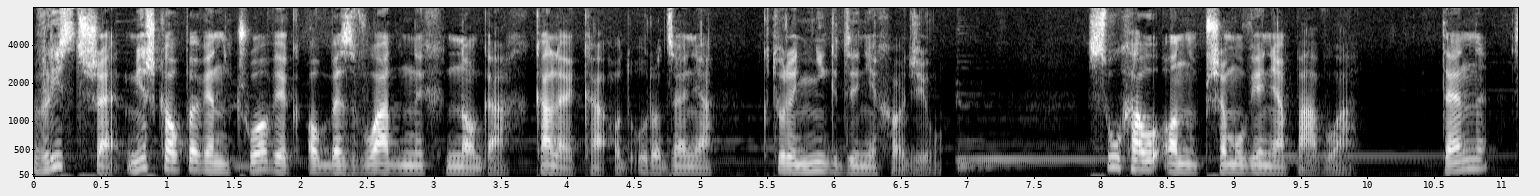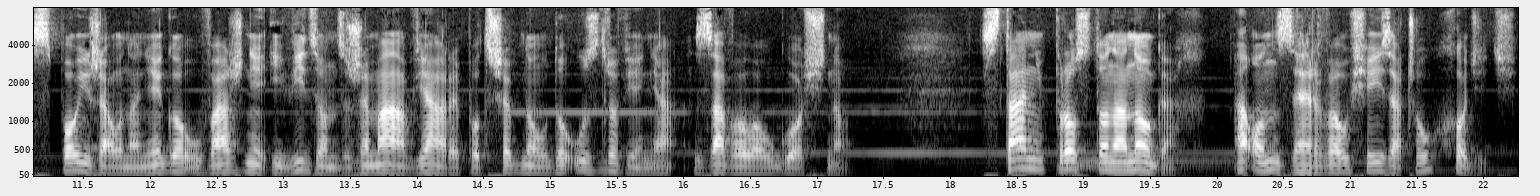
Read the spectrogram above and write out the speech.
W Listrze mieszkał pewien człowiek o bezwładnych nogach, kaleka od urodzenia, który nigdy nie chodził. Słuchał on przemówienia Pawła. Ten spojrzał na niego uważnie i widząc, że ma wiarę potrzebną do uzdrowienia, zawołał głośno: Stań prosto na nogach! A on zerwał się i zaczął chodzić.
